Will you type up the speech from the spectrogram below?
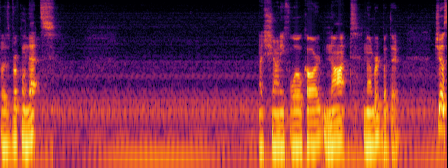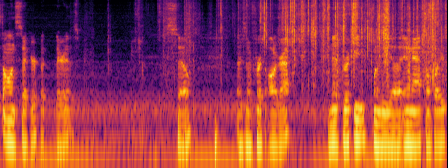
But it's Brooklyn Nets. A shiny foil card, not numbered, but they're just on sticker, but there it is. So, there's our first autograph. Nets rookie, one of the uh, international players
